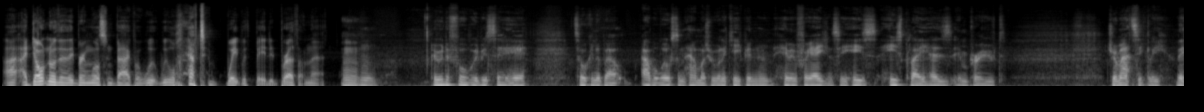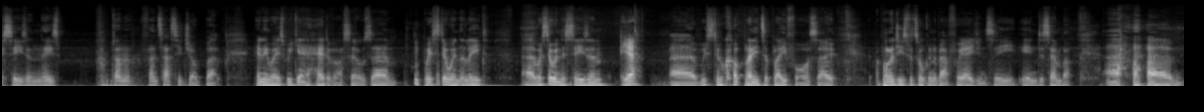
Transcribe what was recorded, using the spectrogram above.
I, I don't know that they bring Wilson back, but we, we will have to wait with bated breath on that. Who would have thought we'd be sitting here talking about Albert Wilson, how much we want to keep in, him in free agency? His his play has improved dramatically this season. He's done a fantastic job. But, anyways, we get ahead of ourselves. Um, we're still in the lead. Uh, we're still in the season. Yeah, Uh, we've still got plenty to play for. So, apologies for talking about free agency in December. um,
